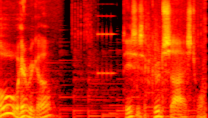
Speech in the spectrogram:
Oh, here we go. This is a good sized one.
